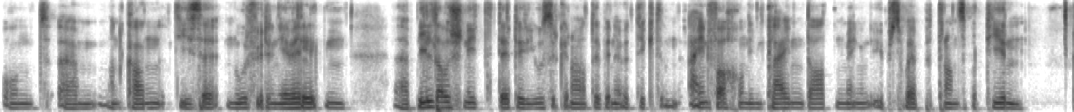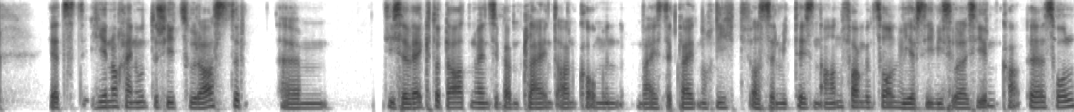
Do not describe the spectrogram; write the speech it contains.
und ähm, man kann diese nur für den jeweiligen äh, Bildausschnitt, der der User gerade benötigt, einfach und in kleinen Datenmengen übers Web transportieren. Jetzt hier noch ein Unterschied zu Raster. Ähm, diese Vektordaten, wenn sie beim Client ankommen, weiß der Client noch nicht, was er mit diesen anfangen soll, wie er sie visualisieren kann, äh, soll.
